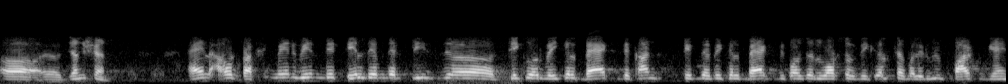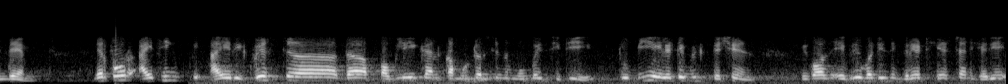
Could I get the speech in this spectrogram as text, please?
uh, junction. And our traffic men, when they tell them that please uh, take your vehicle back, they can't take the vehicle back because there are lots of vehicles have already parked behind them. Therefore, I think I request uh, the public and commuters in the Mumbai city to be a little bit patient because everybody is in great haste and hurry,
